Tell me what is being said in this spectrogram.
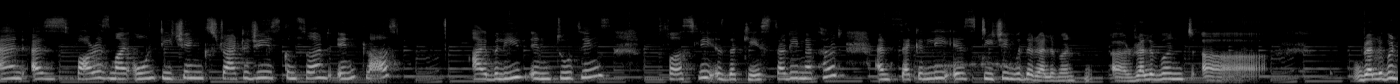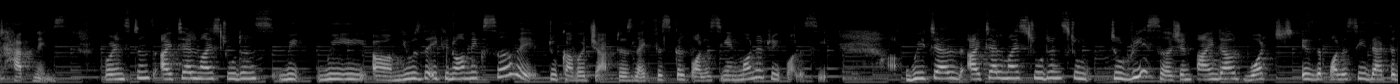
And as far as my own teaching strategy is concerned in class, I believe in two things. Firstly, is the case study method, and secondly, is teaching with the relevant, uh, relevant. Uh, relevant happenings. For instance, I tell my students we, we um, use the economic survey to cover chapters like fiscal policy and monetary policy. We tell I tell my students to, to research and find out what is the policy that the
